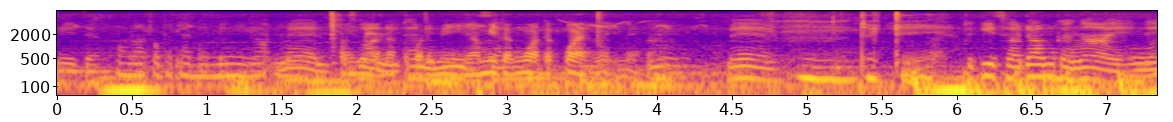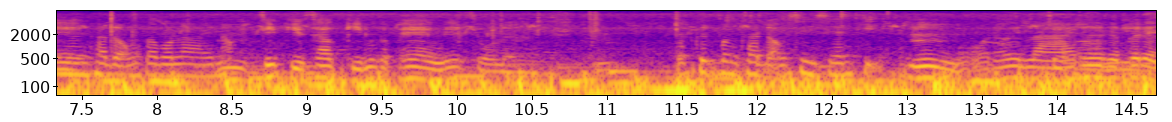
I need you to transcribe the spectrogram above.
มีแต่ของเราก็บ่ทันได้มีเนาะแม่นตอนส่วนี้นนะที่บ่ท่านได้มีมียังมีแต่งวดแต่ควายไม่แม่แม่นอืมตะกี้ตะกี้เสือดอมก็ง่ายโอ้นี่เงินค่าดอกก็บ่หลายเนาะสิบกี่เท่ากี่มันก็แพงนี่ช่วงนั้นจะ ขึ้นเบิ่งค่าดอก4แสนกี่อืมโอ้ยลายเธอเดี๋ยวไปได้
